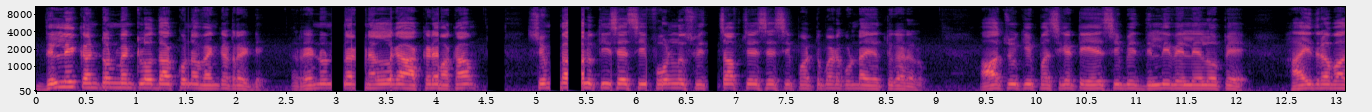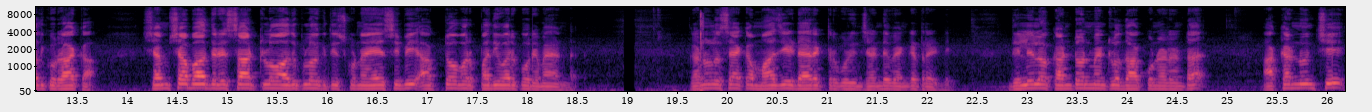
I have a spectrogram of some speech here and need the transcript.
ఢిల్లీ కంటోన్మెంట్లో దాక్కున్న వెంకటరెడ్డి. రెండున్నర నెలలుగా అక్కడే మకాం. సిమ్కార్లు తీసేసి ఫోన్లు స్విచ్ ఆఫ్ చేసేసి పట్టుపడకుండా ఎత్తుగడలు. ఆచూకీ పసిగట్టి ఏసీబీ ఢిల్లీ వెళ్ళేలోపే హైదరాబాద్కు రాక. శంషాబాద్ రిసార్ట్లో అదుపులోకి తీసుకున్న ఏసీబీ అక్టోబర్ పది వరకు రిమాండ్. గనుల శాఖ మాజీ డైరెక్టర్ గురించి అండి వెంకటరెడ్డి. ఢిల్లీలో కంటోన్మెంట్లో దాక్కున్నాడంట. అక్కడి నుంచి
